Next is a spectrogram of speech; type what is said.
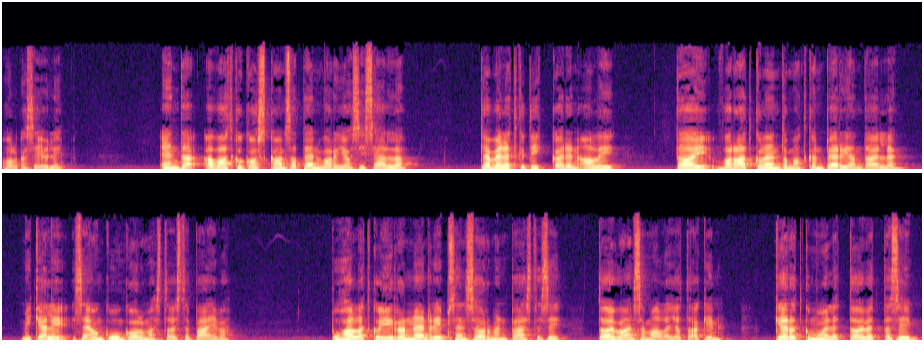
olkasi yli? Entä avaatko koskaan sateenvarjo sisällä? Käveletkö tikkaiden ali tai varaatko lentomatkan perjantaille, mikäli se on kuun 13. päivä? Puhallatko irronneen ripsen sormen päästäsi toivoen samalla jotakin? Kerrotko muille toivettasi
